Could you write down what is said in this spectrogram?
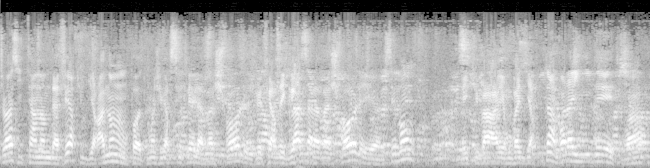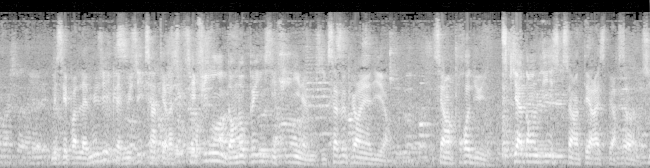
tu vois, si tu es un homme d'affaires, tu te diras non, mon pote, moi je vais recycler la vache folle, je vais faire des glaces à la vache folle et c'est bon. Et tu vas, et on va dire, putain, voilà une idée, tu vois. Mais c'est pas de la musique, la musique c'est intéressant. C'est fini, dans nos pays c'est fini la musique, ça veut plus rien dire. C'est un produit. Ce qu'il y a dans le disque, ça intéresse personne. Si,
